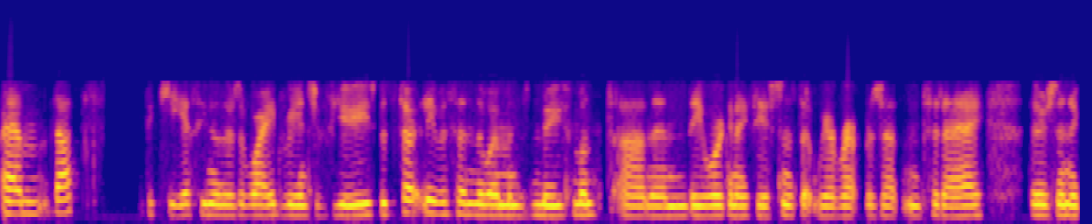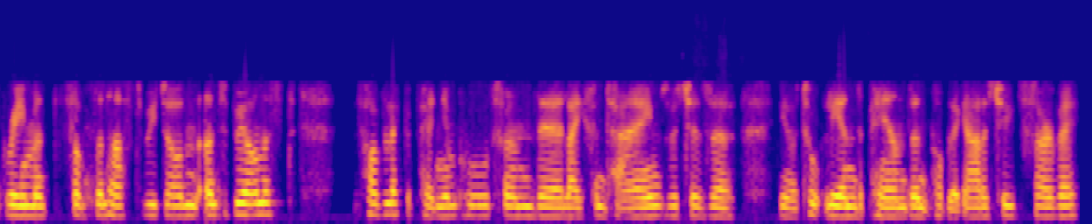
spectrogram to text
Um, that's the case. You know, there's a wide range of views, but certainly within the women's movement and in the organisations that we're representing today, there's an agreement that something has to be done. And to be honest, public opinion polls from the Life and Times, which is a you know totally independent public attitude survey,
